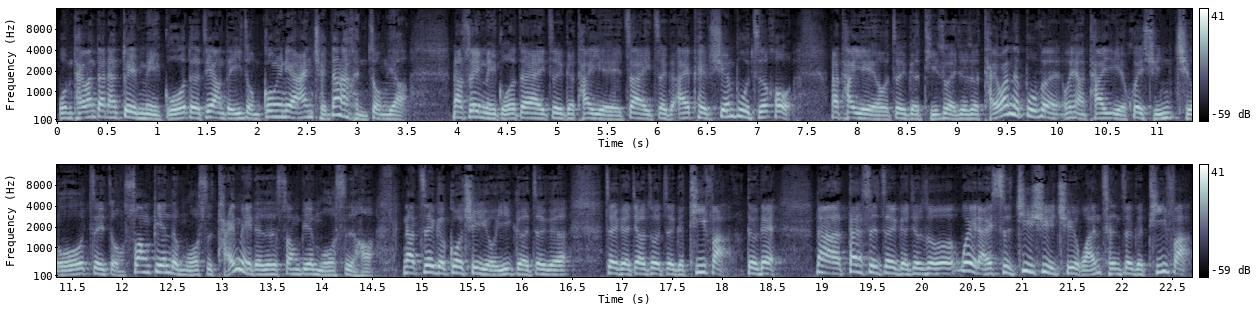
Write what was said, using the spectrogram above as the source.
我们台湾当然对美国的这样的一种供应链安全当然很重要。那所以美国在这个，他也在这个 iPad 宣布之后，那他也有这个提出来，就是台湾的部分，我想他也会寻求这种双边的模式，台美的这双边模式哈。那这个过去有一个这个这个叫做这个 T 法对不对？那但是这个就是说，未来是继续去完成这个 T 法。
